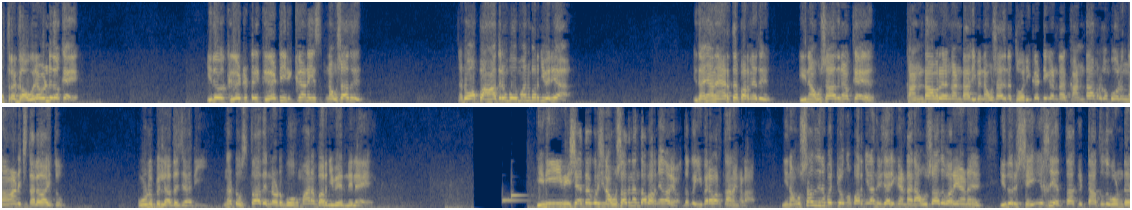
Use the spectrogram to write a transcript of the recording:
എത്ര ഗൗരവമുണ്ട് ഇതൊക്കെ. ഇതൊക്കെ കേട്ടിട്ട് കേട്ടിരിക്കുകയാണ് ഈ നൗഷാദ്. എന്നിട്ട് ഓപ്പ ആദരം ബഹുമാനം പറഞ്ഞു വരിക. ഇതാ ഞാൻ നേരത്തെ പറഞ്ഞത്. ഈ നൌഷാദിനൊക്കെ കണ്ടാമൃഗം കണ്ടാൽ ഇവൻ ഔഷാദിനെ തൊലിക്കെട്ടി കണ്ടാൽ കണ്ടാമൃഗം പോലും നാണിച്ച് തലതായിത്തു ഉളുപ്പില്ലാത്ത ജാതി. എന്നിട്ട് ഉസ്താദ് എന്നോട് ബഹുമാനം പറഞ്ഞു വരുന്നില്ലേ? ഇനി ഈ വിഷയത്തെ കുറിച്ച് നൗഷാദിന് എന്താ പറഞ്ഞതറിയോ ഇതൊക്കെ ഇവരെ വർത്താനങ്ങളാ. ഈ നൌഷാദിനെ പറ്റി ഒന്നും പറഞ്ഞാൽ വിചാരിക്കേണ്ട. നൌഷാദ് പറയാണ് ഇതൊരു ഷെയ്ഖ് എത്താ കിട്ടാത്തത് കൊണ്ട്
